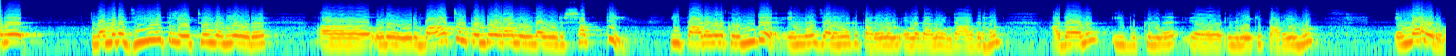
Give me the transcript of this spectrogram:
ഒരു നമ്മുടെ ജീവിതത്തിൽ ഏറ്റവും വലിയ ഒരു ഒരു ഒരു മാറ്റം കൊണ്ടുവരാനുള്ള ഒരു ശക്തി ഈ പാഠങ്ങൾക്ക് ഉണ്ട് എന്ന് ജനങ്ങൾക്ക് പറയണം എന്നതാണ് എന്റെ ആഗ്രഹം. അതാണ് ഈ ബുക്കിൽ ഇതിലേക്ക് പറയുന്നു. എല്ലാവരും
